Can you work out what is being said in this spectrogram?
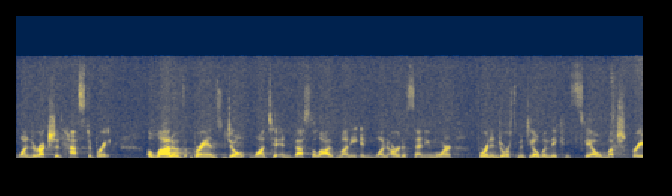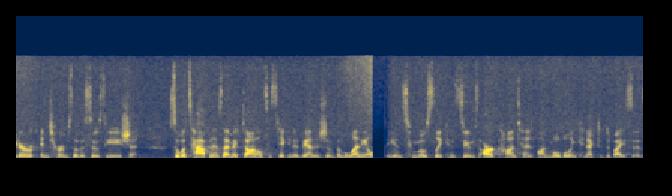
One Direction has to break. A lot of brands don't want to invest a lot of money in one artist anymore for an endorsement deal when they can scale much greater in terms of association. So what's happened is that McDonald's has taken advantage of the millennial audience who mostly consumes our content on mobile and connected devices.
